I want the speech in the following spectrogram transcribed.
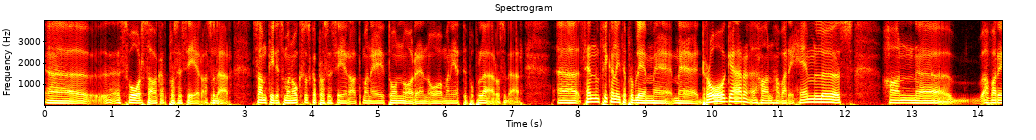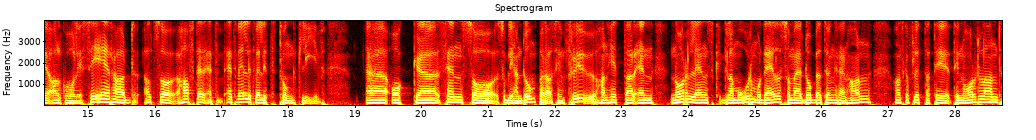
en svår sak att processera sådär. Samtidigt som man också ska processera att man är i tonåren och man är jättepopulär och sådär. Eh, sen fick han lite problem med, med droger, han har varit hemlös, han eh, har varit alkoholiserad, alltså haft ett, ett väldigt, väldigt tungt liv. Eh, och eh, sen så, så blir han dumpad av sin fru, han hittar en norrländsk glamourmodell som är dubbelt yngre än han, han ska flytta till, till Norrland.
